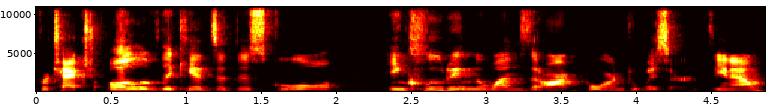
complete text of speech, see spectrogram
protect all of the kids at this school including the ones that aren't born to wizards you know?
